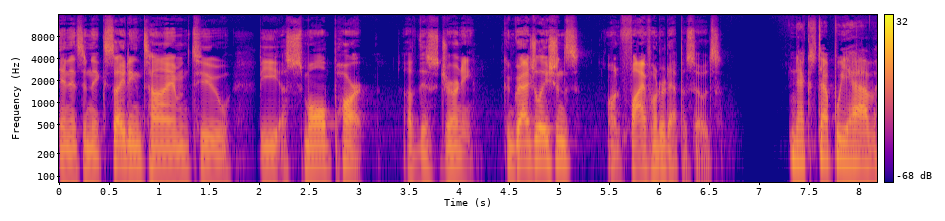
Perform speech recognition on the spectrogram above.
And it's an exciting time to be a small part of this journey. Congratulations on 500 episodes. Next up, we have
